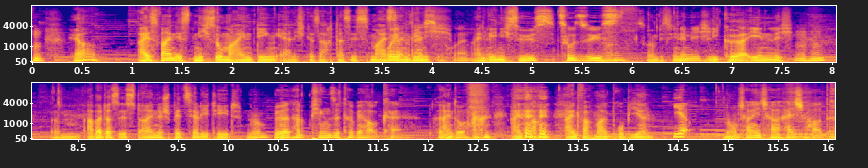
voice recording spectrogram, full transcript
Ja, Eiswein ist nicht so mein Ding, ehrlich gesagt. Das ist meist Oh ja, ein das wenig, ist mein- ein ja. wenig süß, Zu süß， ja, so ein bisschen Finde ich. Likör-ähnlich. 嗯哼， Ähm, aber das ist eine Spezialität. Ne? 觉得它的瓶子特别好看，很多， Einfach, einfach mal probieren. 呀 No? 尝一尝还是好的。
